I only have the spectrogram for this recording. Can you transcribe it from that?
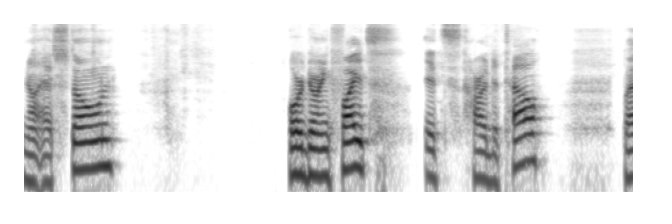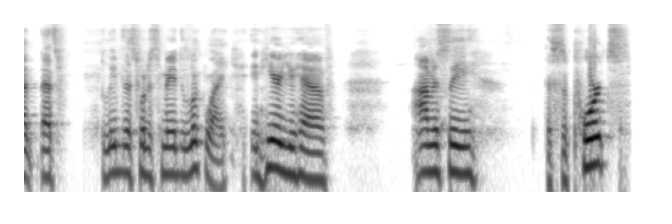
you know, as stone, or during fights, it's hard to tell. But that's believe that's what it's made to look like. And here you have obviously the supports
